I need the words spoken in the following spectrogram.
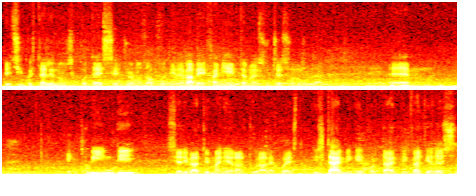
dei 5 Stelle non si potesse il giorno dopo dire vabbè fa niente, non è successo nulla. Ehm, e quindi si è arrivato in maniera naturale a questo. Il timing è importante, infatti adesso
